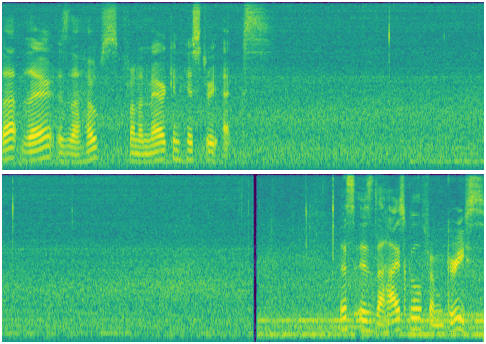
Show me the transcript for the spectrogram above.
That there is the house from American History X. This is the high school from Grease.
